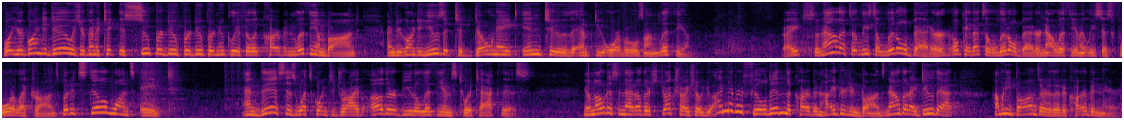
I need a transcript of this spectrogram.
What you're going to do is you're going to take this super duper duper nucleophilic carbon lithium bond and you're going to use it to donate into the empty orbitals on lithium. Right? So now that's at least a little better. Okay, that's a little better. Now lithium at least has four electrons, but it still wants eight. And this is what's going to drive other butyllithiums to attack this. You'll notice in that other structure I showed you, I never filled in the carbon-hydrogen bonds. Now that I do that, how many bonds are there to carbon there?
